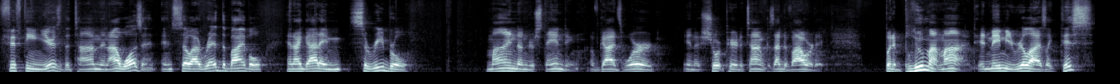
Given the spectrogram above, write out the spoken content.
15 years at the time, and I wasn't. And so, I read the Bible and I got a cerebral mind understanding of God's Word in a short period of time because I devoured it. But it blew my mind. It made me realize like this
